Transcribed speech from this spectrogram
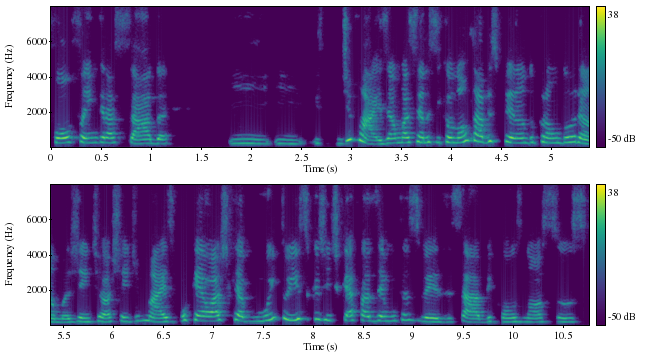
fofa e engraçada, e, e, e, demais. É uma cena assim, que eu não estava esperando para um dorama, gente. Eu achei demais, porque eu acho que é muito isso que a gente quer fazer muitas vezes, sabe? Com os nossos,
